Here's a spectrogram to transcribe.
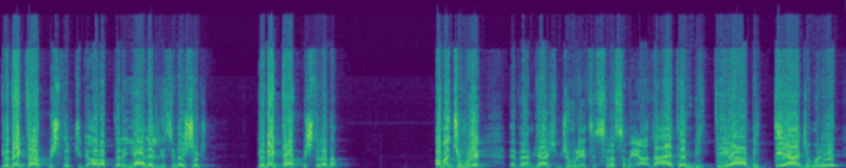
Göbek de atmıştır çünkü Arapların yalellisi meşhur. Göbek de atmıştır adam. Ama Cumhuriyet, efendim ya şimdi Cumhuriyet'in sırası mı ya? Zaten bitti ya, bitti ya Cumhuriyet.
